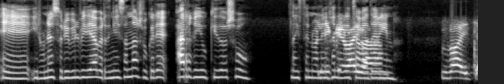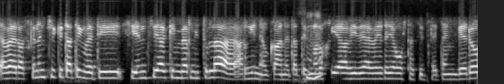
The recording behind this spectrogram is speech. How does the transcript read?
E, irune, zuri bilbidea berdina izan da, zuk ere argi ukidozu? Naizen nuela ingenieritza bat egin? Bai, a ber, azkenen txikitatik beti zientziak inbernitula argi neukan, eta teknologia mm -hmm. bidea begia gustazitzaiten. Gero,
